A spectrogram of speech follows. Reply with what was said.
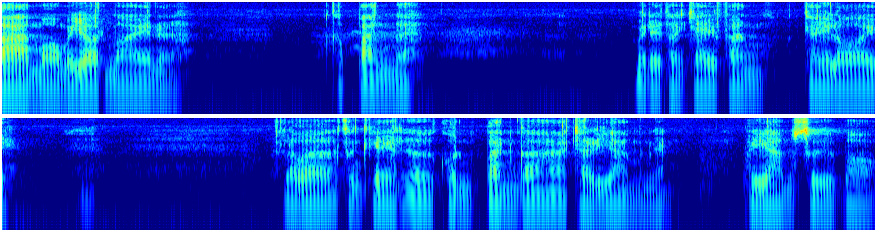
ตามองไปยอดไม้นะ่ะก็ปั้นนะ ไม่ได้ตั้งใจฟังใจลอยเราว่าสังเกตเออคนปั้นก็อาจาริยะเหมือนกัน พยายามสื่อบอก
